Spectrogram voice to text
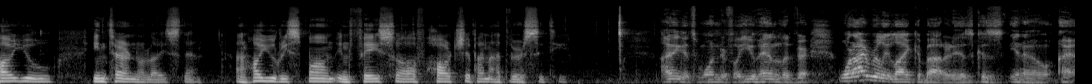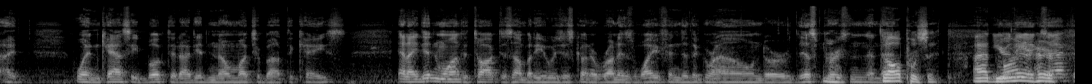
how you internalize them, and how you respond in face of hardship and adversity. I think it's wonderful. You handled it very. What I really like about it is because you know, I, I when Cassie booked it, I didn't know much about the case, and I didn't want to talk to somebody who was just going to run his wife into the ground or this person and the opposite. I admire her. exact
